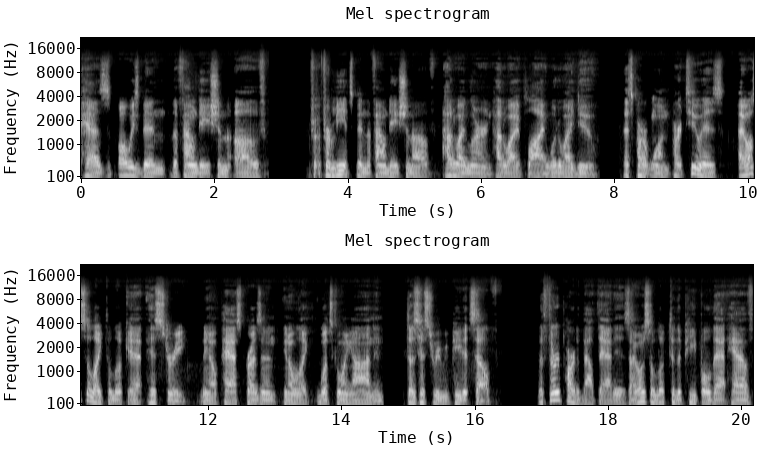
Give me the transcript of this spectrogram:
has always been the foundation of, for, for, me, it's been the foundation of how do I learn? How do I apply? What do I do? That's part one. Part two is I also like to look at history, you know, past, present, you know, like what's going on and does history repeat itself? The third part about that is I also look to the people that have,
